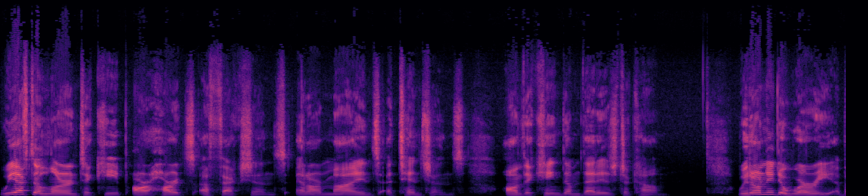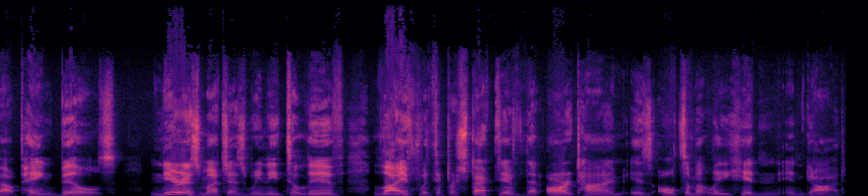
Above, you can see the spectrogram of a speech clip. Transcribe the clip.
We have to learn to keep our heart's affections and our mind's attentions on the kingdom that is to come. We don't need to worry about paying bills near as much as we need to live life with the perspective that our time is ultimately hidden in God.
